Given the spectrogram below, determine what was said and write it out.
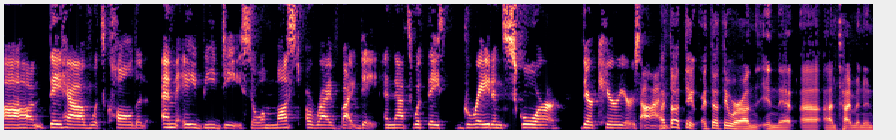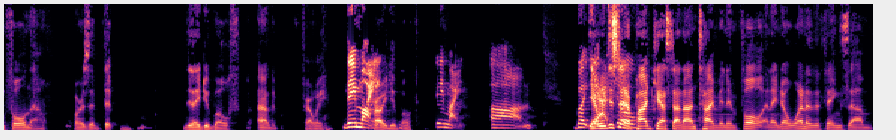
um, they have what's called an MABD, so a must arrive by date, and that's what they grade and score their carriers on. I thought they, I thought they were on in that uh, on time and in full now, or is it that do they do both? Uh, probably they might probably do both. They might. Um, but yeah, yeah we just so, had a podcast on on time and in full, and I know one of the things um,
